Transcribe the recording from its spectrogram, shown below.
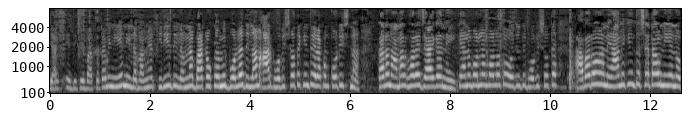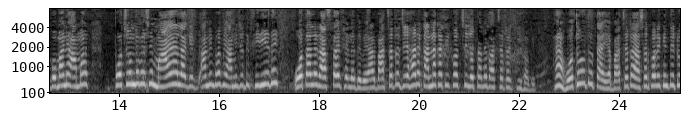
যাক, এদিকে বাচ্চাটা আমি নিয়ে নিলাম, আমি আর ফিরিয়ে দিলাম না বাট ওকে আমি বলে দিলাম, আর ভবিষ্যতে কিন্তু এরকম করিস না, কারণ আমার ঘরে জায়গা নেই। কেন বললাম বলো তো, ও যদি ভবিষ্যতে আবারও আনে, আমি কিন্তু সেটাও নিয়ে নেব। মানে আমার প্রচণ্ড বেশি মায়া লাগে। আমি ভাবি, আমি যদি ফিরিয়ে দেই ও তাহলে রাস্তায় ফেলে দেবে। আর বাচ্চাটা যে হারে কান্নাকাটি করছিল তাহলে বাচ্চাটার কি হবে? হ্যাঁ হতো হতো তাই। আর বাচ্চাটা আসার পরে কিন্তু একটু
